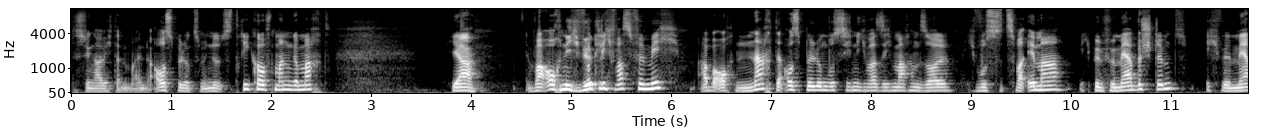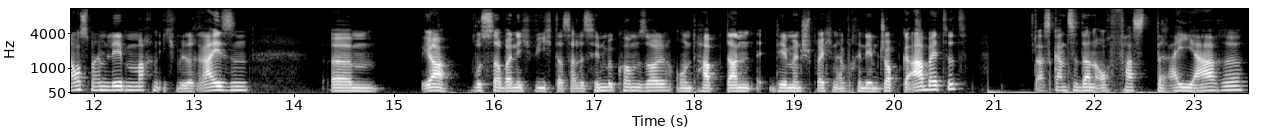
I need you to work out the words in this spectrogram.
Deswegen habe ich dann meine Ausbildung zum Industriekaufmann gemacht. Ja, war auch nicht wirklich was für mich, aber auch nach der Ausbildung wusste ich nicht, was ich machen soll. Ich wusste zwar immer, ich bin für mehr bestimmt, ich will mehr aus meinem Leben machen, ich will reisen, ähm, ja, wusste aber nicht, wie ich das alles hinbekommen soll und habe dann dementsprechend einfach in dem Job gearbeitet. Das Ganze dann auch fast drei Jahre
